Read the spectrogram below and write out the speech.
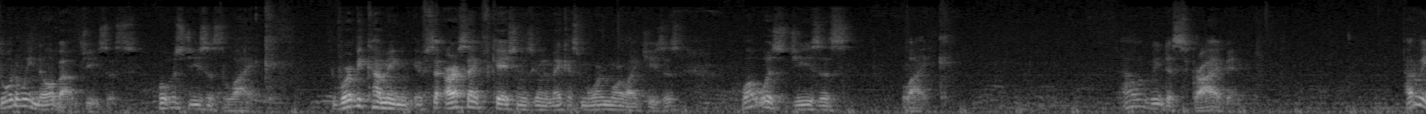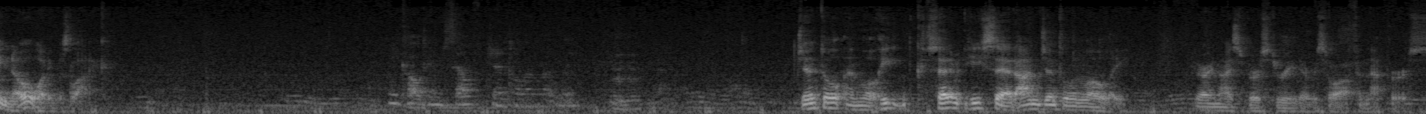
So, what do we know about Jesus? What was Jesus like? If we're becoming, if our sanctification is going to make us more and more like Jesus, what was Jesus like? How would we describe him? How do we know what he was like? He called himself gentle and lowly. Mm-hmm. Gentle and low. He said, he said, I'm gentle and lowly. Very nice verse to read every so often, that verse.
